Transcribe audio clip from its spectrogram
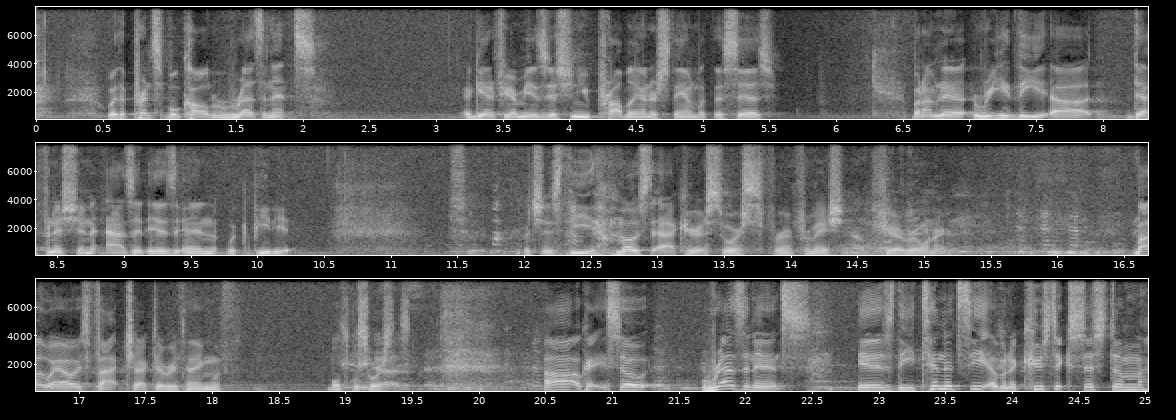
with a principle called resonance. Again, if you're a musician, you probably understand what this is. But I'm going to read the uh, definition as it is in Wikipedia, which is the most accurate source for information, if you're ever wondering. By the way, I always fact checked everything with multiple sources. Uh, okay, so resonance is the tendency of an acoustic system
